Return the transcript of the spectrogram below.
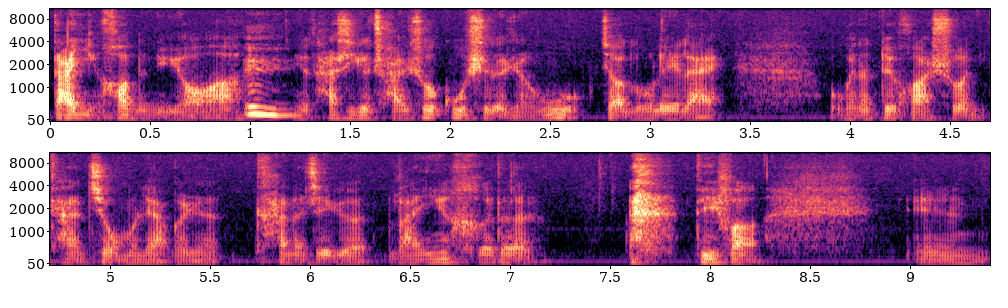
打引号的女妖啊，嗯因为她是一个传说故事的人物，叫罗雷莱。我跟她对话说：“你看，就我们两个人看了这个蓝银河的 地方，嗯，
